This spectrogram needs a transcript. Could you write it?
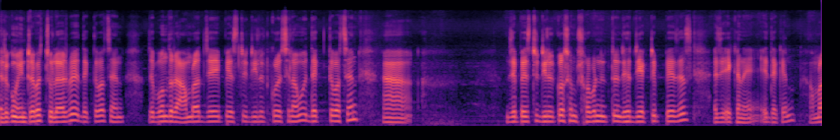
এরকম ইন্টারভেস চলে আসবে। দেখতে পাচ্ছেন যে বন্ধুরা, আমরা যে পেজটি ডিলিট করেছিলাম, ওই দেখতে পাচ্ছেন যে পেজটি ডিলিট করেছিলাম, সর্বনিম্ন ডিঅ্যাক্টিভ পেজেস এই যে এখানে, এই দেখেন, আমরা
